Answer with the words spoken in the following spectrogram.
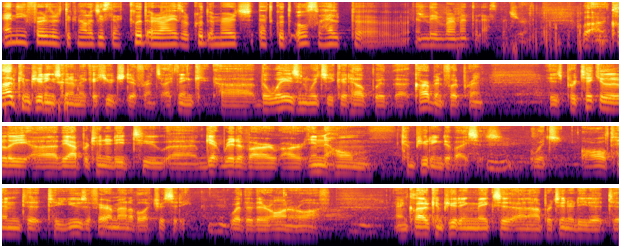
any further technologies that could arise or could emerge that could also help uh, in the environmental aspect. Sure. Well, uh, cloud computing is going to make a huge difference. I think uh, the ways in which it could help with uh, carbon footprint is particularly uh, the opportunity to uh, get rid of our, our in-home computing devices, mm -hmm. which all tend to, to use a fair amount of electricity, mm -hmm. whether they're on or off. Mm -hmm. And cloud computing makes it an opportunity to, to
